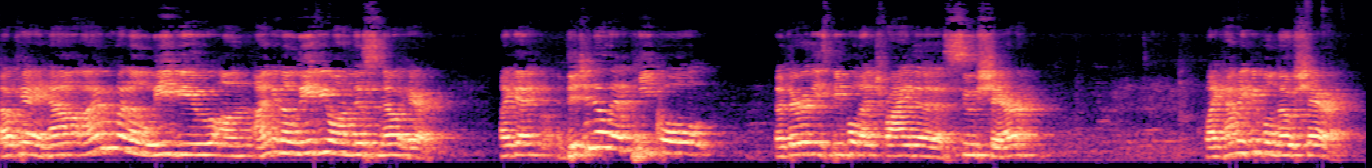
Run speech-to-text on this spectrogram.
Okay, now I'm gonna leave you on. I'm gonna leave you on this note here. Like, uh, did you know that people that there are these people that try to sue Cher? Like, how many people know Cher?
